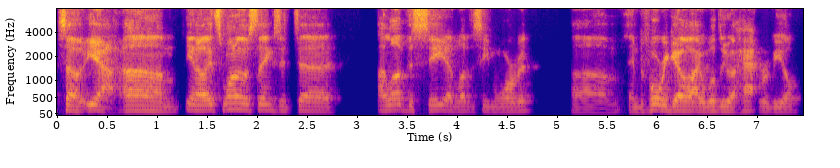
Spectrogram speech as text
so yeah, um, you know, it's one of those things that uh, I love to see. I'd love to see more of it. Um, and before we go, I will do a hat reveal.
